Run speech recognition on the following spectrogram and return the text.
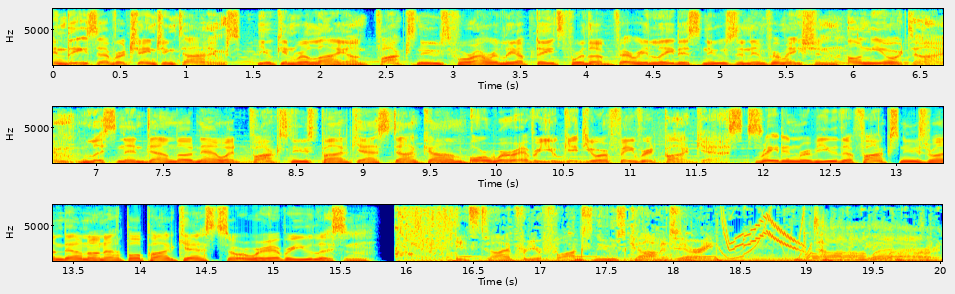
In these ever changing times, you can rely on Fox News for hourly updates for the very latest news and information on your time. Listen and download now at foxnewspodcast.com or wherever you get your favorite podcasts. Rate and review the Fox News Rundown on Apple Podcasts or wherever you listen. It's time for your Fox News commentary. Tom Lahren.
